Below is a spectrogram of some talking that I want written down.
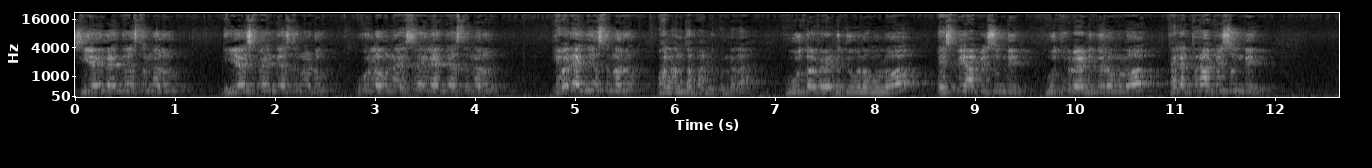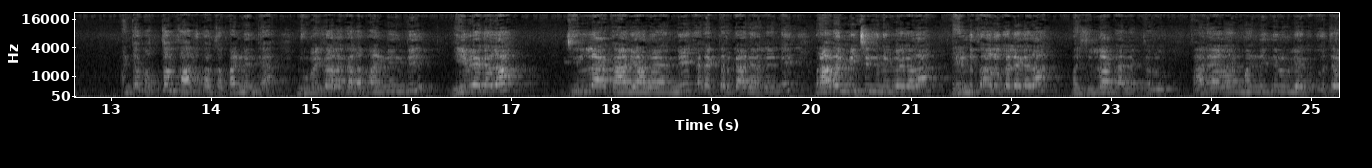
సిఐలు ఏం చేస్తున్నారు? డిఎస్పీ ఏం చేస్తున్నాడు? ఊళ్ళో ఉన్న ఎస్ఐలు ఏం చేస్తున్నారు? ఎవరేం చేస్తున్నారు? వాళ్ళంతా పండుకున్నారా? కూతవేటు దూరంలో ఎస్పీ ఆఫీస్ ఉంది. కూతవేటు దూరంలో కలెక్టర్ ఆఫీస్ ఉంది. అంటే మొత్తం తాలూకాలతో పండిందా? నువ్వే తాలూకాల పండింది నీవే కదా? జిల్లా కార్యాలయాన్ని కలెక్టర్ కార్యాలయాన్ని ప్రారంభించింది నువ్వే కదా? రెండు తాలూకాలే కదా? మరి జిల్లా కలెక్టర్ కార్యాలయం పండింది నువ్వు లేకపోతే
